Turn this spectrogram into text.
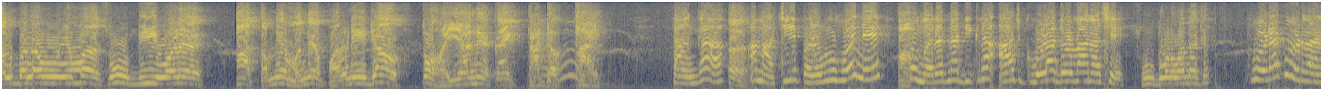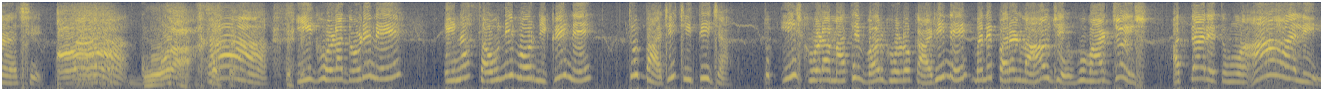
હલબલાવું એમાં શું દી વળે? આ તમે મને પરણી જાઓ તો હૈયાને કંઈક તાડક થાય. સાંગા. આ માચીને પરણવું હોય ને તો મરદના દીકરા આજ ઘોડા દોડવાના છે. શું દોડવાના છે? ઘોડા દોડવાના છે. ઘોડા. હા. ઈ ઘોડા દોડે ને એના સૌની મોર નીકળીને તું પાછી જીતી જા. તો ઈ ઘોડા માથે વર ઘોડો કાઢીને મને પરણવા આવજે. હું વાટ જોઈશ. અત્યારે તું આ હાલી.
